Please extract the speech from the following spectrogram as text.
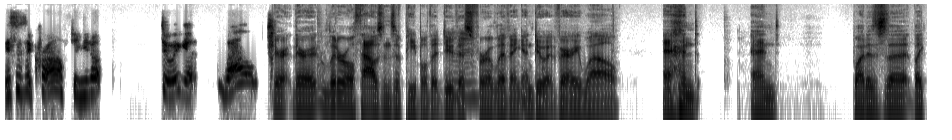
this is a craft and you're not doing it well. There there are literal thousands of people that do this Mhm. for a living and do it very well, and and what is the like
